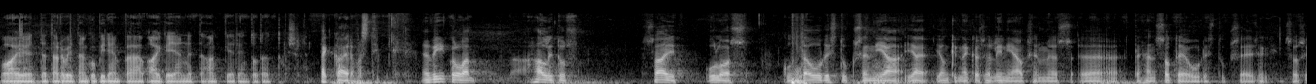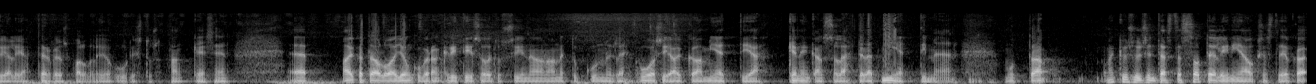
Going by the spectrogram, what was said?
vai että tarvitaanko pidempää aikajännettä hankkeiden toteuttamiselle. Pekka Irvasti. Viikolla hallitus sai ulos kuntauudistuksen ja, ja jonkinnäköisen linjauksen myös ö, tähän sote-uudistukseen, sosiaali- ja terveyspalvelujen uudistushankkeeseen. Ö, aikataulua on jonkun verran kritisoitu. Siinä on annettu kunnille vuosi aikaa miettiä, kenen kanssa lähtevät miettimään. Mutta mä kysyisin tästä sote-linjauksesta, joka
